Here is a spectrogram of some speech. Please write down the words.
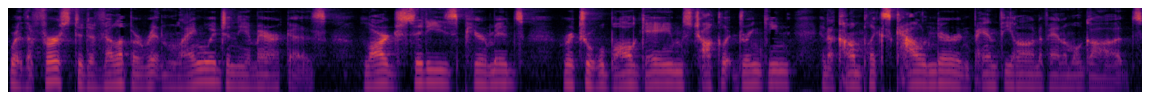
were the first to develop a written language in the Americas. Large cities, pyramids, ritual ball games, chocolate drinking, and a complex calendar and pantheon of animal gods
